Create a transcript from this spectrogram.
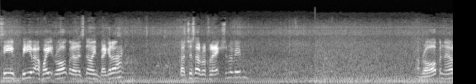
see a bit of white rock, but it's nothing bigger, I think. That's just a reflection, maybe even. A rock in there.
